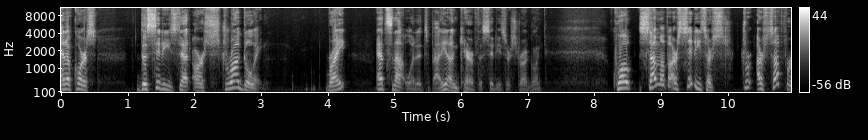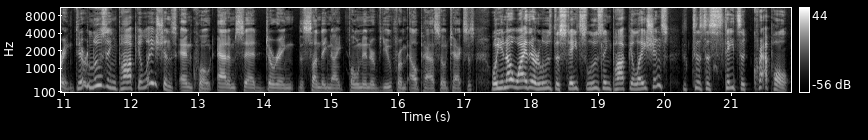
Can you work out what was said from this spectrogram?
And of course, the cities that are struggling, right? That's not what it's about. He doesn't care if the cities are struggling. Quote, some of our cities are str- are suffering. They're losing populations, end quote, Adams said during the Sunday night phone interview from El Paso, Texas. Well, you know why they're lose the state's losing populations? Because the state's a crap hole.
